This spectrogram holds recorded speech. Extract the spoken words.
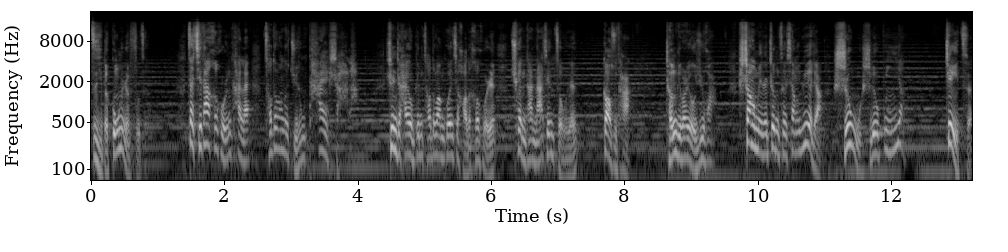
自己的工人负责。在其他合伙人看来，曹德旺的举动太傻了，甚至还有跟曹德旺关系好的合伙人劝他拿钱走人，告诉他，城里边有句话，上面的政策像月亮，十五十六不一样。这一次，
